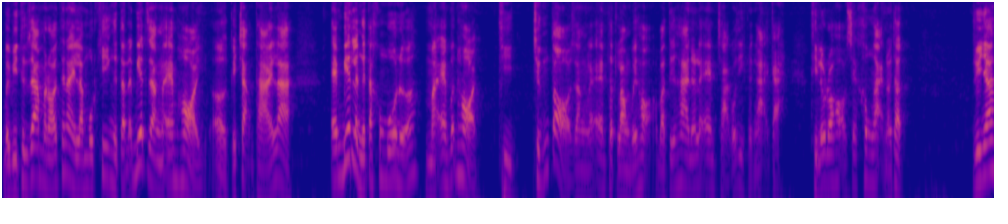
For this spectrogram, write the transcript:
bởi vì thực ra mà nói thế này là một khi người ta đã biết rằng là em hỏi ở cái trạng thái là em biết là người ta không mua nữa mà em vẫn hỏi, thì chứng tỏ rằng là em thật lòng với họ. Và thứ hai nữa là em chả có gì phải ngại cả, thì lúc đó họ sẽ không ngại nói thật. Duy nhá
